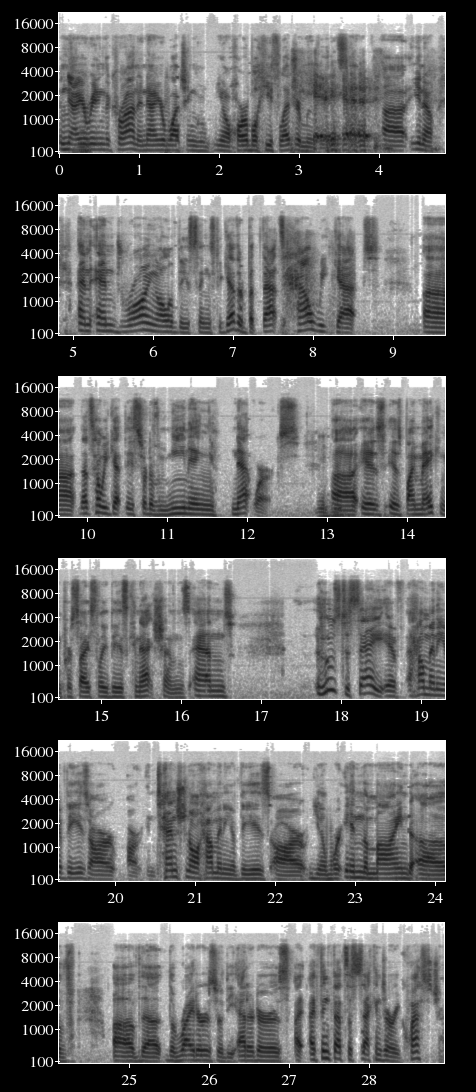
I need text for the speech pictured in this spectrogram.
now you're reading the Quran, and now you're watching, you know, horrible Heath Ledger movies, uh, you know, and and drawing all of these things together. But that's how we get, uh, that's how we get these sort of meaning networks. Uh, is is by making precisely these connections, and who's to say if how many of these are are intentional? How many of these are, you know, were in the mind of of the the writers or the editors? I, I think that's a secondary question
